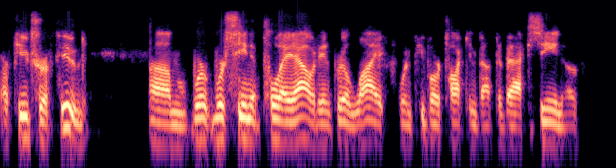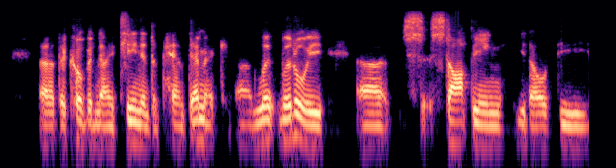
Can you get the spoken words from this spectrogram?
our future of food. Um, we're we're seeing it play out in real life when people are talking about the vaccine of uh, the COVID nineteen and the pandemic. Uh, li- literally uh, s- stopping, you know, the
